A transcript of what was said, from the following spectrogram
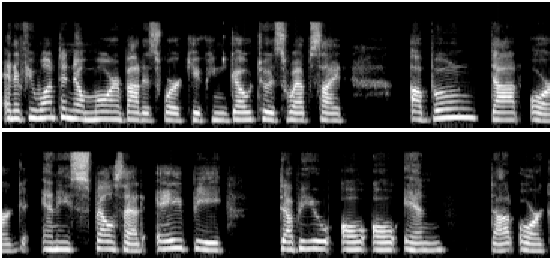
And if you want to know more about his work, you can go to his website, abwoon.org, and he spells that A B W O O N dot org,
